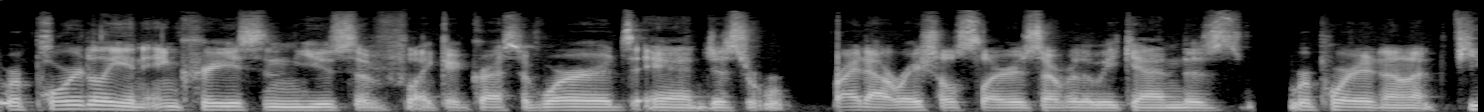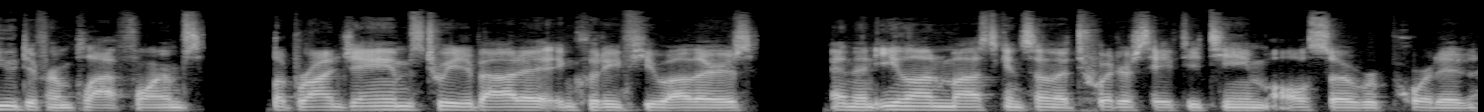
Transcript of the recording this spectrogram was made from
reportedly an increase in use of like aggressive words and just write out racial slurs over the weekend. Is reported on a few different platforms. LeBron James tweeted about it, including a few others. And then Elon Musk and some of the Twitter safety team also reported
